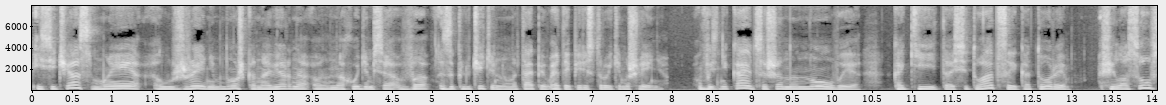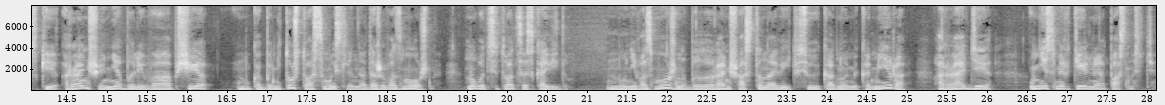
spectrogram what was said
И сейчас мы уже немножко, наверное, находимся в заключительном этапе этой перестройки мышления. Возникают совершенно новые какие-то ситуации, которые философски раньше не были вообще, ну, как бы не то, что осмысленны, а даже возможны. Ну, вот ситуация с ковидом ну, невозможно было раньше остановить всю экономику мира ради несмертельной опасности.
